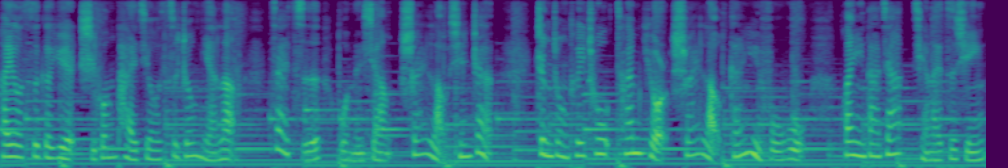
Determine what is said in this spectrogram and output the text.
还有四个月，时光派就四周年了，在此我们向衰老宣战，郑重推出 TimeCure 衰老干预服务，欢迎大家前来咨询。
